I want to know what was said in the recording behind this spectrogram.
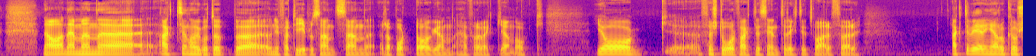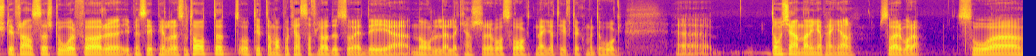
ja nej men uh, aktien har ju gått upp uh, ungefär 10% sedan rapportdagen här förra veckan och jag förstår faktiskt inte riktigt varför. Aktiveringar och kursdifferenser står för i princip hela resultatet och tittar man på kassaflödet så är det noll eller kanske det var svagt negativt. Jag kommer inte ihåg. Eh, de tjänar inga pengar. Så är det bara. Så eh,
